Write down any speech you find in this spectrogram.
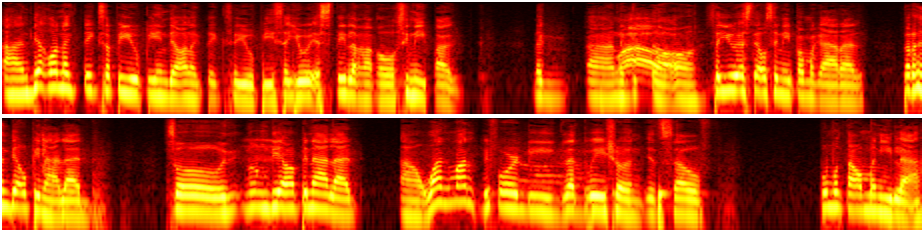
Ah, hindi ako nag-take sa PUP, hindi ako nag-take sa UP. Sa UST lang ako sinipag. Nag, ah, nag, Wow. oo, sa UST ako sinipag mag-aral. Pero hindi ako pinalad. So, nung hindi ako pinalad, ah, one month before the graduation itself, pumunta ako Manila.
